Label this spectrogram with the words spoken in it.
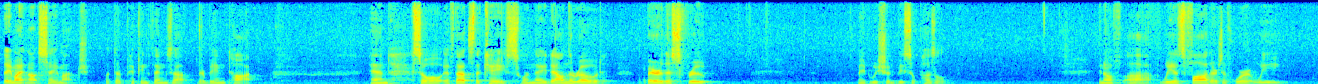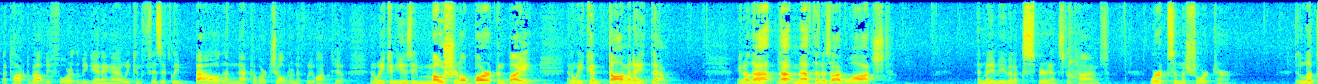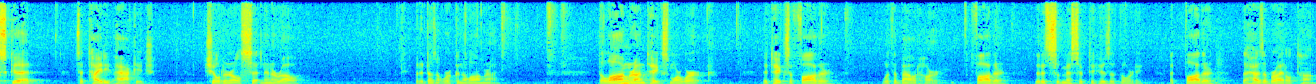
They might not say much, but they're picking things up, they're being taught. And so, if that's the case, when they down the road bear this fruit, maybe we shouldn't be so puzzled. You know, if, uh, we as fathers, if we're, we, I talked about before at the beginning, uh, we can physically bow the neck of our children if we want to. And we can use emotional bark and bite, and we can dominate them. You know, that, that method, as I've watched, and maybe even experienced at times, works in the short term. It looks good. It's a tidy package. Children are all sitting in a row. But it doesn't work in the long run. The long run takes more work. It takes a father with a bowed heart, a father that is submissive to his authority, a father that has a bridle tongue,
